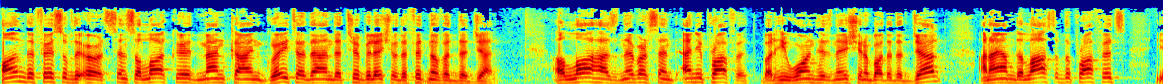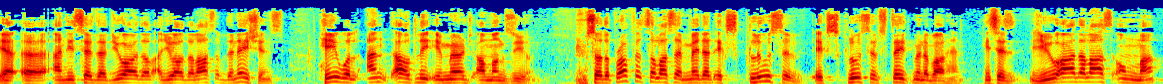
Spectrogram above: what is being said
on the face of the earth since Allah created mankind greater than the tribulation of the fitna of the Dajjal." Allah has never sent any prophet, but He warned His nation about the Dajjal, and I am the last of the prophets. Yeah, uh, and He said that you are, the, you are the last of the nations. He will undoubtedly emerge amongst you. so the Prophet ﷺ made that exclusive, exclusive statement about him. He says, You are the last ummah,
